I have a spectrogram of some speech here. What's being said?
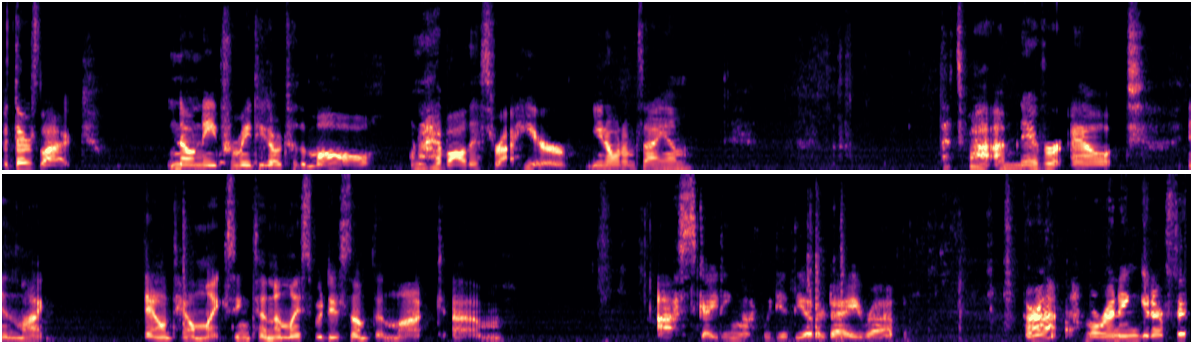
But there's like no need for me to go to the mall when I have all this right here. You know what I'm saying? That's why I'm never out in like downtown Lexington unless we do something like um, ice skating like we did the other day, right? All right, we'll run in and get our food.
